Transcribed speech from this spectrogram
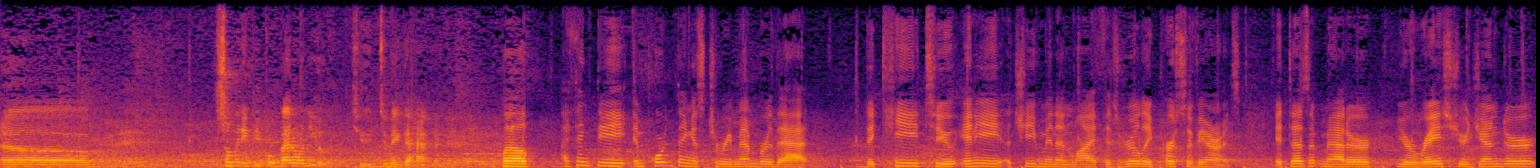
uh, so many people bet on you to, to make that happen? Well, I think the important thing is to remember that the key to any achievement in life is really perseverance. It doesn't matter your race, your gender,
